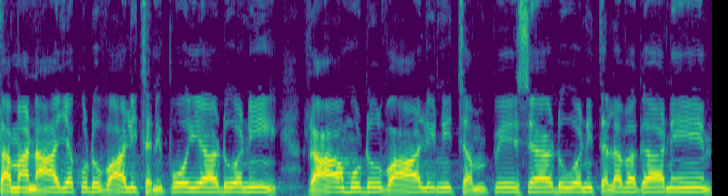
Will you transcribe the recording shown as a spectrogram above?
తమ నాయకుడు వాలి చనిపోయాడు అని రాముడు వాలిని చంపేశాడు అని తెలవగానే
